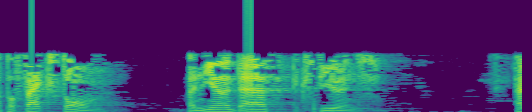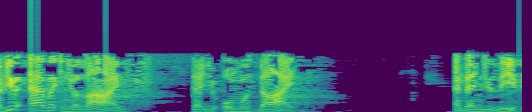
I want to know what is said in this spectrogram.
A perfect storm. A near-death experience. Have you ever in your life that you almost died and then you live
